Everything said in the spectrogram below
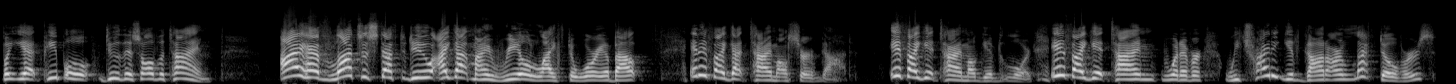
But yet people do this all the time. I have lots of stuff to do. I got my real life to worry about. And if I got time, I'll serve God. If I get time, I'll give to the Lord. If I get time, whatever. We try to give God our leftovers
